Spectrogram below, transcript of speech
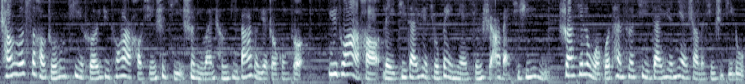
嫦娥四号着陆器和玉兔二号巡视器顺利完成第八个月轴工作。玉兔二号累计在月球背面行驶二百七十一米，刷新了我国探测器在月面上的行驶记录。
